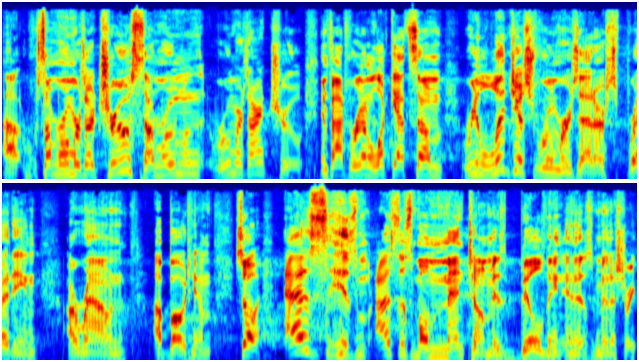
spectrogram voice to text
Uh, some rumors are true, some rum- rumors aren't true. In fact, we're going to look at some religious rumors that are spreading around about him. So, as, his, as this momentum is building in his ministry,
